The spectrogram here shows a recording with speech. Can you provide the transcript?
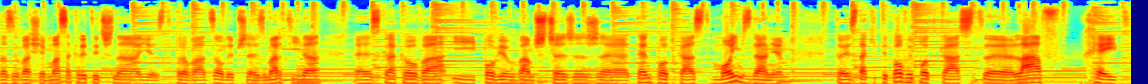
nazywa się Masa Krytyczna, jest prowadzony przez Martina e, z Krakowa i powiem Wam szczerze, że ten podcast moim zdaniem to jest taki typowy podcast e, love, hate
